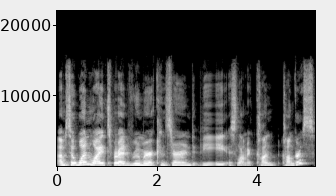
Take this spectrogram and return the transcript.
Um, so one widespread rumor concerned the Islamic Con- Congress,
